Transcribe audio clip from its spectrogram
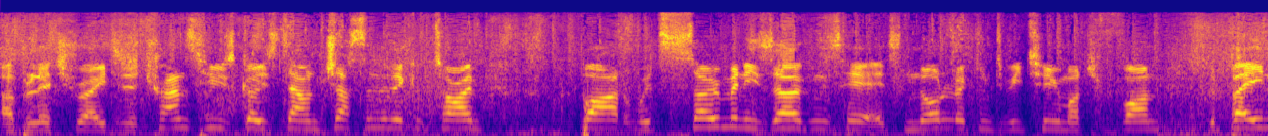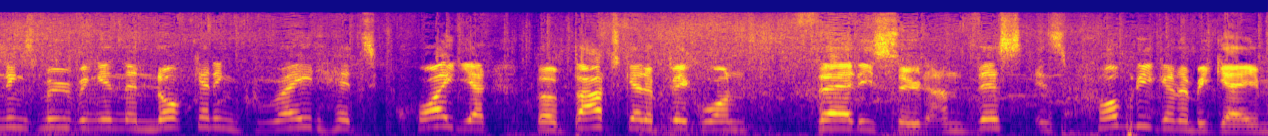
obliterated. A Transfuse goes down just in the nick of time, but with so many Zerglings here, it's not looking to be too much fun. The Banelings moving in, they're not getting great hits quite yet, but about to get a big one fairly soon, and this is probably going to be game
